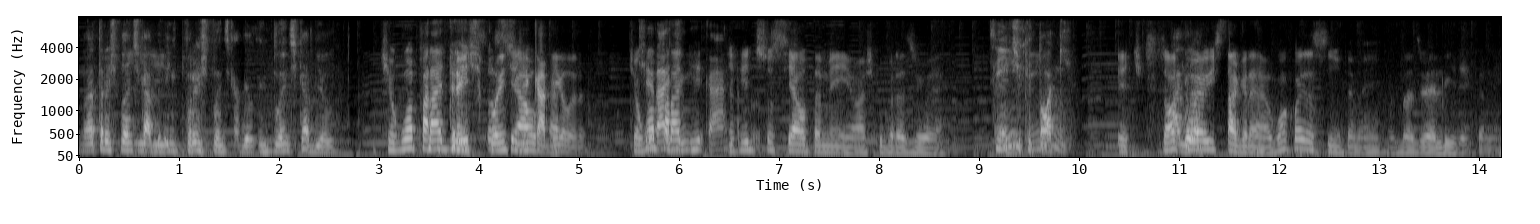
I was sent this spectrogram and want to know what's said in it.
Não é transplante de cabelo, E- transplante de cabelo, implante de cabelo. tinha alguma parada de rede Transplante social. de cara. cabelo, né? Tinha alguma Tirar parada de um cara, de rede social também, eu acho que o Brasil é. Sim, é TikTok. sim. É TikTok ou é o Instagram? Alguma coisa assim também. O Brasil é líder também.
